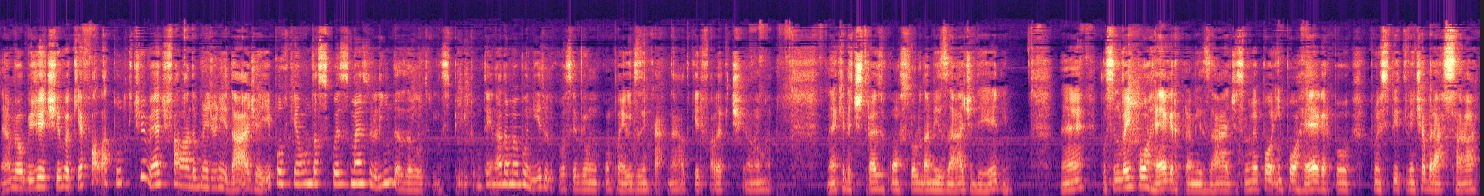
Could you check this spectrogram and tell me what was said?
Né? O meu objetivo aqui é falar tudo que tiver de falar da mediunidade aí, porque é uma das coisas mais lindas da doutrina espírita. Não tem nada mais bonito do que você ver um companheiro desencarnado que ele fala que te ama, né? que ele te traz o consolo da amizade dele. Né? Você não vai impor regra para amizade, você não vai impor regra para um espírito que vem te abraçar,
